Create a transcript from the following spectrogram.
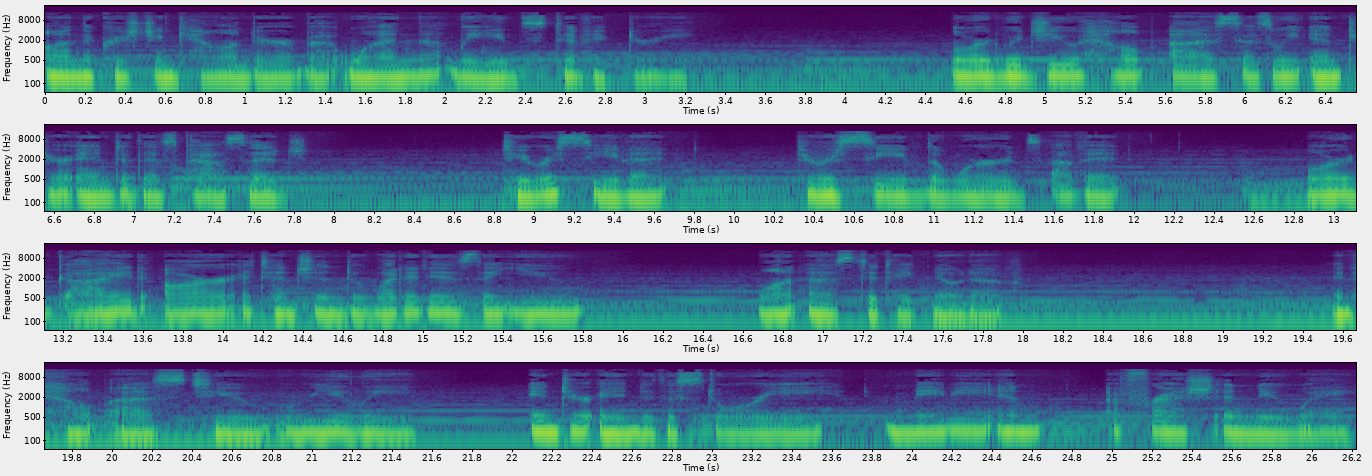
on the Christian calendar, but one that leads to victory. Lord, would you help us as we enter into this passage to receive it, to receive the words of it? Lord, guide our attention to what it is that you want us to take note of. And help us to really enter into the story, maybe in a fresh and new way.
